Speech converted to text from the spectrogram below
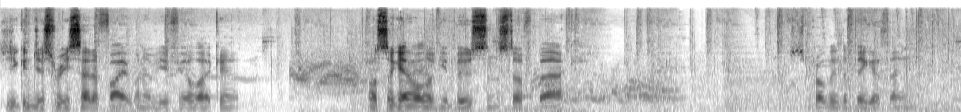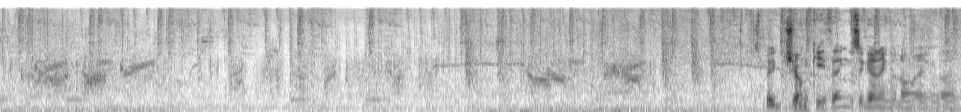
You can just reset a fight whenever you feel like it. Also get all of your boosts and stuff back. Which is probably the bigger thing. These big chunky things are getting annoying though.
